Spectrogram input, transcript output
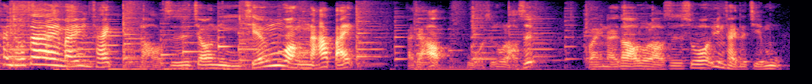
看球赛买运彩，老师教你前往拿白。大家好，我是陆老师，欢迎来到陆老师说运彩的节目。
